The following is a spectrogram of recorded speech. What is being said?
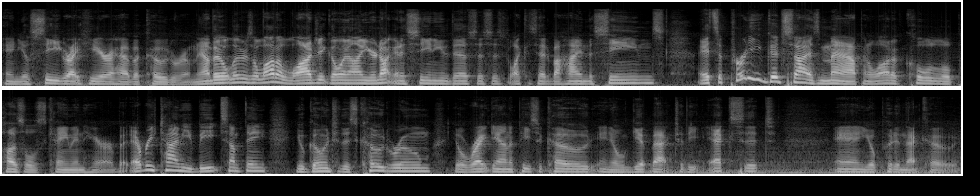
and you'll see right here I have a code room. Now there, there's a lot of logic going on. You're not going to see any of this. This is, like I said, behind the scenes. It's a pretty good sized map and a lot of cool little puzzles came in here. But every time you beat something, you'll go into this code room, you'll write down a piece of code, and you'll get back to the exit, and you'll put in that code.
